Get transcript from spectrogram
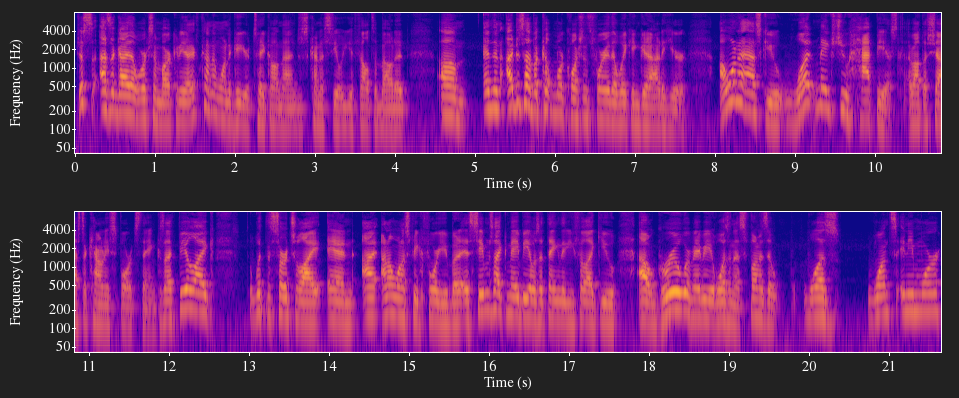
just as a guy that works in marketing, I kind of want to get your take on that and just kind of see what you felt about it. Um, and then I just have a couple more questions for you that we can get out of here. I want to ask you, what makes you happiest about the Shasta County sports thing? Because I feel like with the searchlight, and I, I don't want to speak for you, but it seems like maybe it was a thing that you feel like you outgrew, or maybe it wasn't as fun as it was once anymore.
